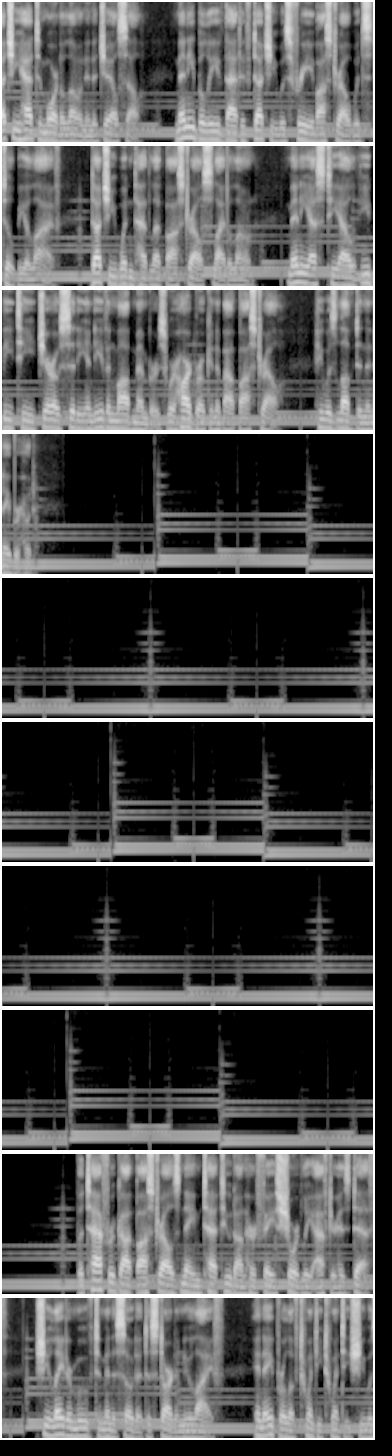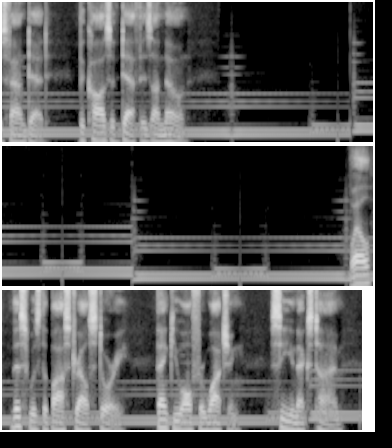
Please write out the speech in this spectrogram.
Dutchy had to mourn alone in a jail cell. Many believed that if Dutchy was free Boss Trell would still be alive. Dutchy wouldn't have let Boss Trell slide alone. Many STL, EBT, Jero City and even mob members were heartbroken about Boss Trell. He was loved in the neighborhood. Letafra got Boss Trell's name tattooed on her face shortly after his death. She later moved to Minnesota to start a new life. In April of 2020 she was found dead. The cause of death is unknown. Well, this was the Boss Trell story. Thank you all for watching. See you next time.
